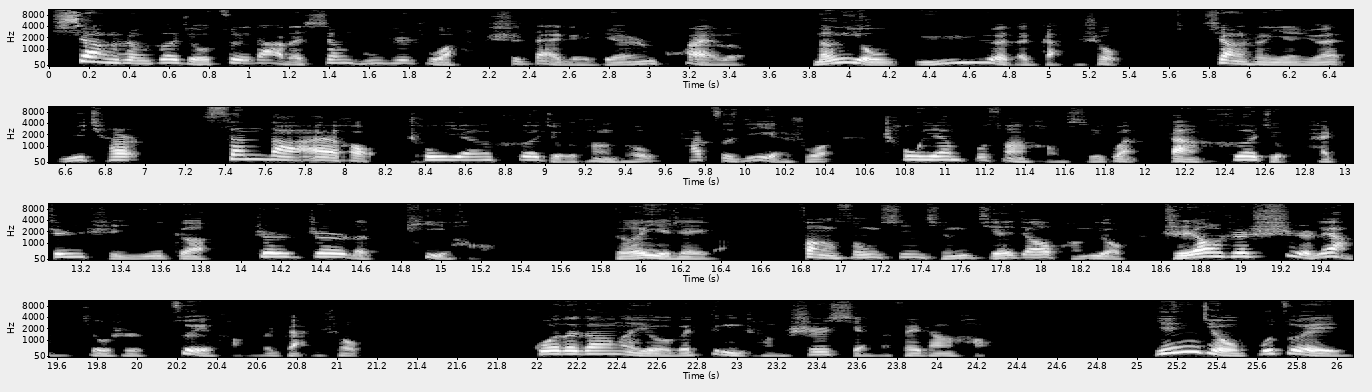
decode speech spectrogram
相声喝酒最大的相同之处啊，是带给别人快乐，能有愉悦的感受。相声演员于谦。三大爱好：抽烟、喝酒、烫头。他自己也说，抽烟不算好习惯，但喝酒还真是一个真真的癖好。得意这个，放松心情，结交朋友，只要是适量，就是最好的感受。郭德纲呢，有个定场诗写的非常好：饮酒不醉，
